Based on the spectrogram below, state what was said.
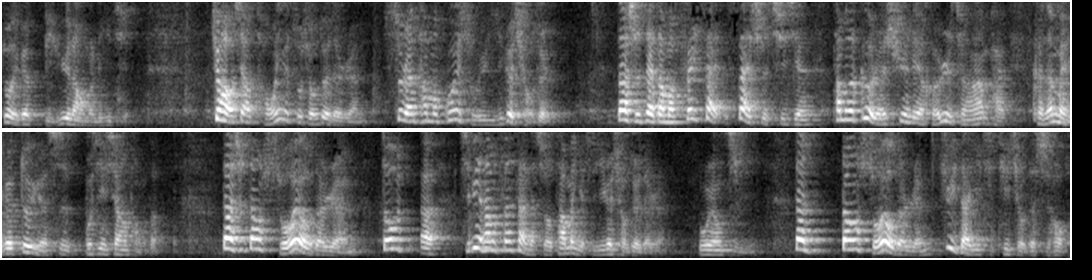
做一个比喻，让我们理解，就好像同一个足球队的人，虽然他们归属于一个球队。但是在他们非赛赛事期间，他们的个人训练和日程安排可能每个队员是不尽相同的。但是当所有的人都呃，即便他们分散的时候，他们也是一个球队的人，毋庸置疑。但当所有的人聚在一起踢球的时候，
